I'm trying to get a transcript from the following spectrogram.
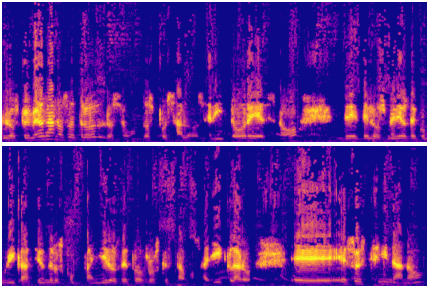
los primeros a nosotros, los segundos pues a los editores, ¿no? De, los medios de comunicación, de los compañeros, de todos los que estamos allí, claro. Eh, eso es China, ¿no?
